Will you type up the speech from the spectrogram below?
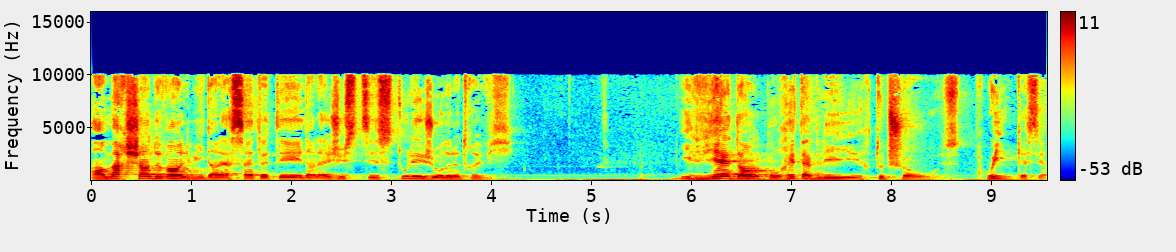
en marchant devant lui dans la sainteté et dans la justice tous les jours de notre vie. Il vient donc pour rétablir toutes choses. Oui, question.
